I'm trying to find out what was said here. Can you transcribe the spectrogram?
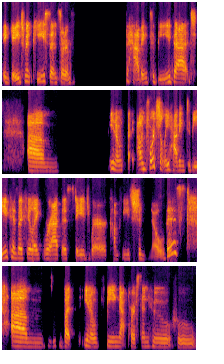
engagement piece and sort of having to be that um you know, unfortunately having to be because I feel like we're at this stage where companies should know this. Um, but you know, being that person who who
